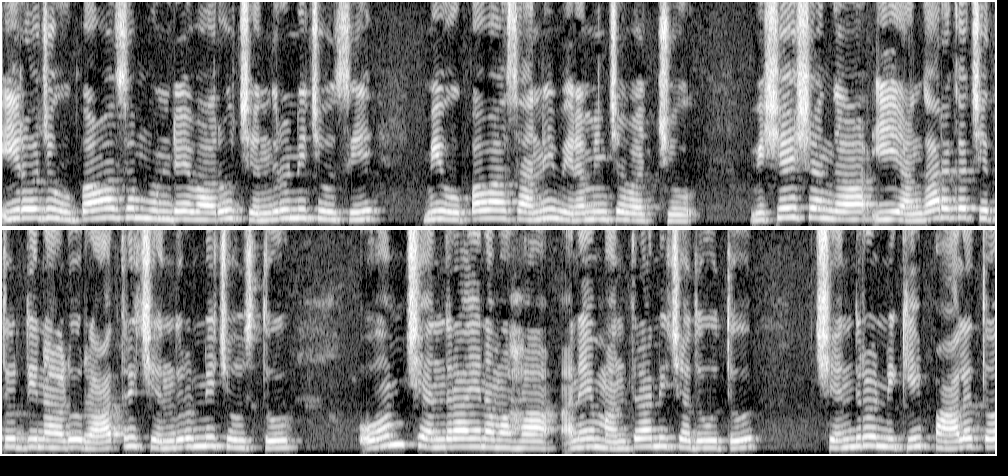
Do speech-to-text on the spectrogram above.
ఈరోజు ఉపవాసం ఉండేవారు చంద్రుని చూసి మీ ఉపవాసాన్ని విరమించవచ్చు. విశేషంగా ఈ అంగారక చతుర్థి నాడు రాత్రి చంద్రుణ్ణి చూస్తూ ఓం చంద్రాయ నమః అనే మంత్రాన్ని చదువుతూ చంద్రునికి పాలతో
